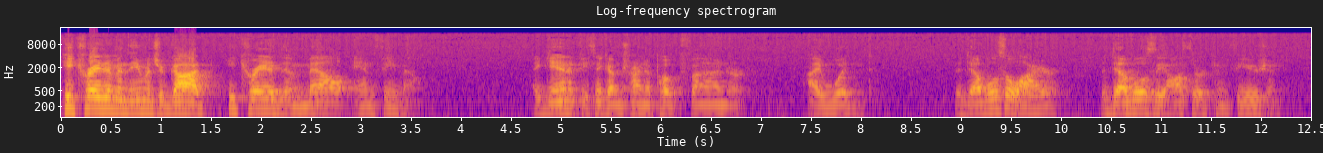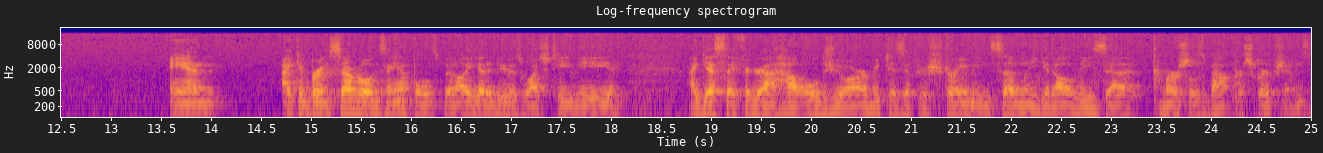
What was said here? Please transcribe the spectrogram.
He created him in the image of God. He created them male and female. Again, if you think I'm trying to poke fun or I wouldn't. The devil is a liar. The devil is the author of confusion. And I can bring several examples, but all you got to do is watch TV and I guess they figure out how old you are because if you're streaming, suddenly you get all these uh, commercials about prescriptions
